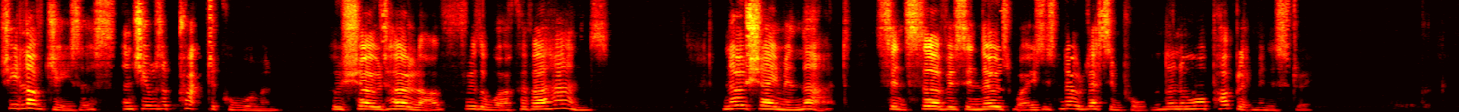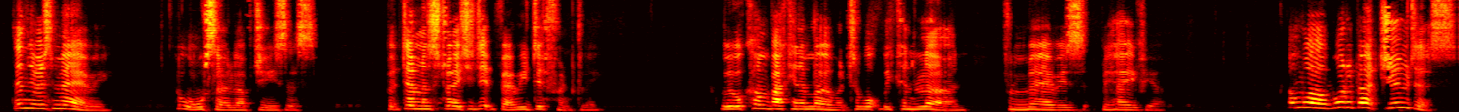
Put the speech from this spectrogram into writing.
She loved Jesus, and she was a practical woman who showed her love through the work of her hands. No shame in that, since service in those ways is no less important than a more public ministry. Then there is Mary, who also loved Jesus, but demonstrated it very differently. We will come back in a moment to what we can learn from Mary's behaviour. And well, what about Judas?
